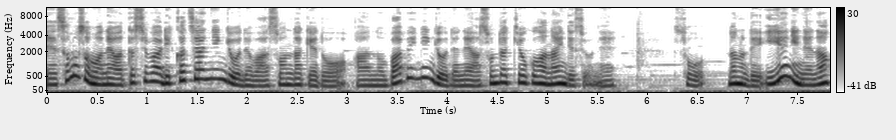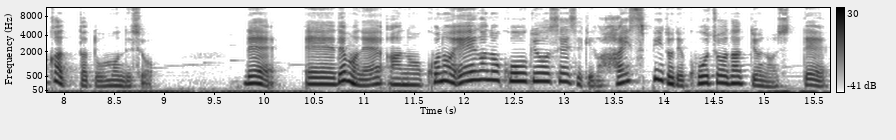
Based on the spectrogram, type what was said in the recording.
えー、そもそもね、私はリカちゃん人形では遊んだけど、あの、バービー人形でね、遊んだ記憶がないんですよね。そう。なので家にねなかったと思うんですよ。で、えー、でもねあのこの映画の興行成績がハイスピードで好調だっていうのを知って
